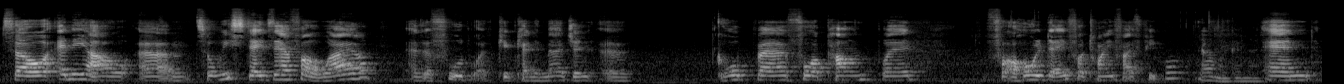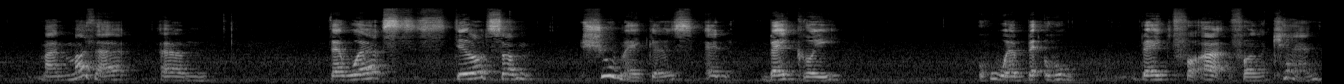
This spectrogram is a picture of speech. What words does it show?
So anyhow, um, so we stayed there for a while, and the food, what you can imagine, a group pain, four pound bread for a whole day for 25 people. Oh my goodness. And my mother, um, there were s- still some shoemakers and bakery who were ba- who baked for uh, for the can,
